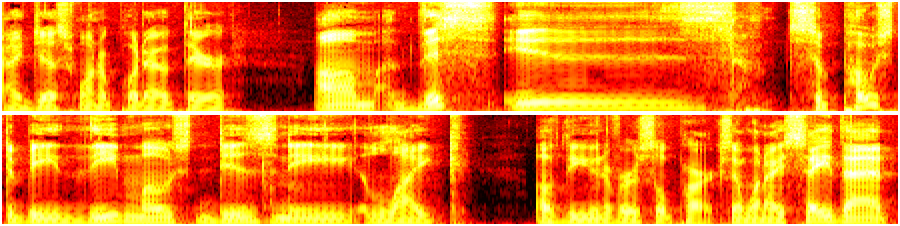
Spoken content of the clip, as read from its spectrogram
I just want to put out there, um, this is supposed to be the most Disney like of the Universal parks, and when I say that,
